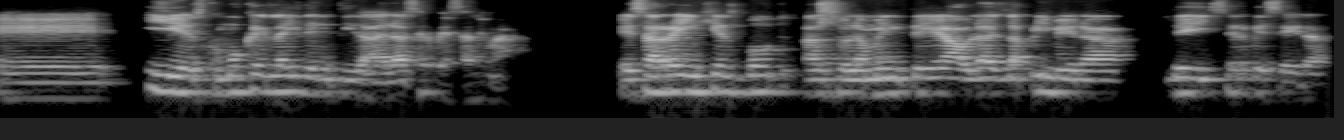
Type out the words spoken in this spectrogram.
y es como que es la identidad de la cerveza alemana. Esa Regensburg solamente habla, es la primera ley cervecera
